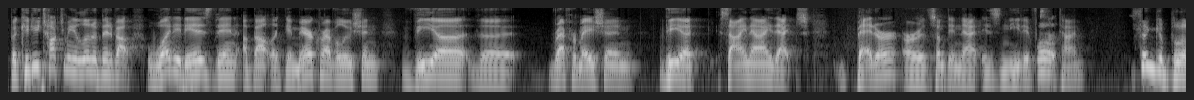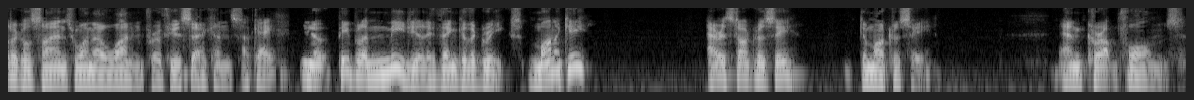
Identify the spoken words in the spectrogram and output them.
But could you talk to me a little bit about what it is then about like the American Revolution via the Reformation via Sinai that's better or something that is needed for well, our time? Think of political science 101 for a few seconds. Okay. You know, people immediately think of the Greeks monarchy, aristocracy, democracy, and corrupt forms.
